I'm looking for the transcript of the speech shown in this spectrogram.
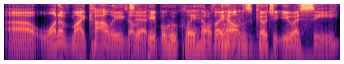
Uh, one of my colleagues Tell the at people who Clay Helton. Clay. Helton's the coach at USC.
